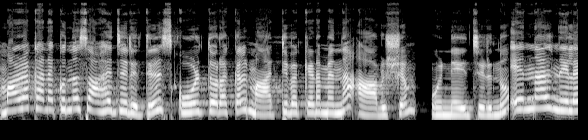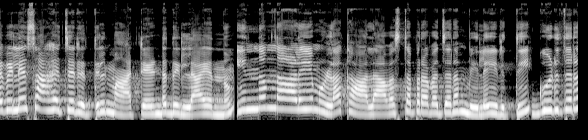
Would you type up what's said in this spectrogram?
മഴ കനക്കുന്ന സാഹചര്യത്തിൽ സ്കൂൾ തുറക്കൽ മാറ്റിവെക്കണമെന്ന ആവശ്യം ഉന്നയിച്ചിരുന്നു. എന്നാൽ നിലവിലെ സാഹചര്യത്തിൽ മാറ്റേണ്ടതില്ല എന്നും ഇന്നും നാളെയുമുള്ള കാലാവസ്ഥ പ്രവചനം വിലയിരുത്തി ഗുരുതര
